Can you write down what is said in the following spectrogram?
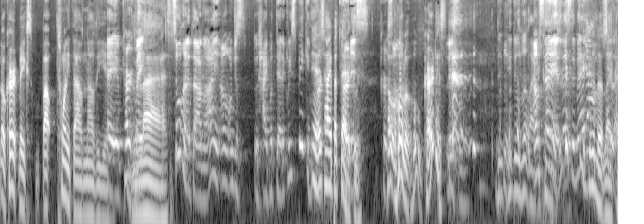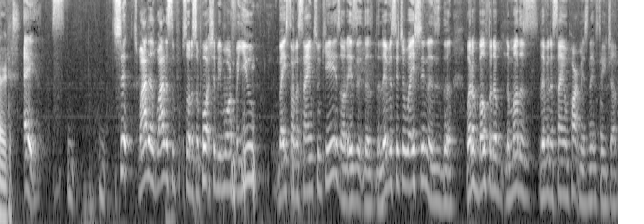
no, Kurt makes about twenty thousand dollars a year. Hey, if Kurt makes two hundred thousand, I ain't, I'm just hypothetically speaking. Yeah, it's hypothetically. Curtis, Curtis Hold, hold on, who? Curtis? Listen, You you do look like I'm a saying, Curtis. listen, man. You do look like chill out. Curtis. Hey, s- should why does why does so the support should be more for you based on the same two kids, or is it the, the living situation? Is the what if both of the, the mothers live in the same apartments next to each other?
